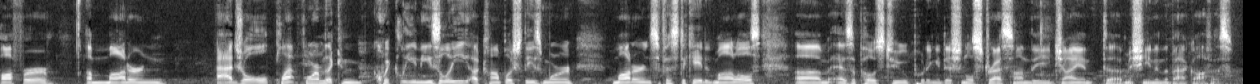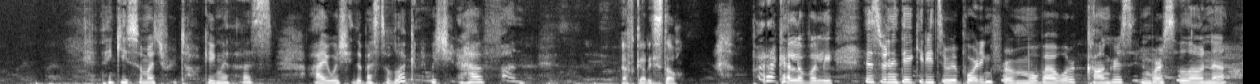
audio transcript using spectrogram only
offer a modern agile platform that can quickly and easily accomplish these more modern, sophisticated models, um, as opposed to putting additional stress on the giant uh, machine in the back office. Thank you so much for talking with us. I wish you the best of luck and I wish you to have fun. Efkaristo. Parakalopoli. This has been Adekirita reporting from Mobile World Congress in Barcelona.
